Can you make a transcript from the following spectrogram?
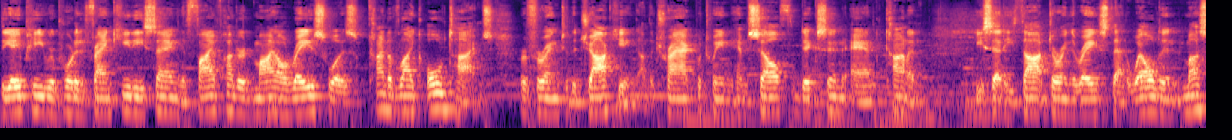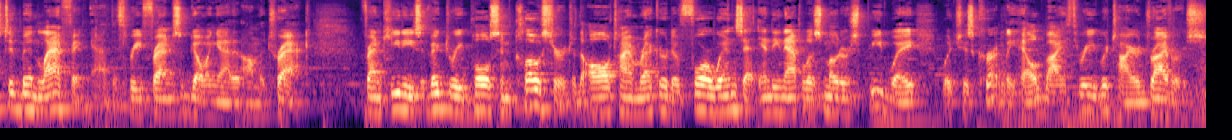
The AP reported Franchitti saying the 500 mile race was kind of like old times, referring to the jockeying on the track between himself, Dixon, and Kanaan. He said he thought during the race that Wheldon must have been laughing at the three friends going at it on the track. Franchitti's victory pulls him closer to the all time record of four wins at Indianapolis Motor Speedway, which is currently held by three retired drivers.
